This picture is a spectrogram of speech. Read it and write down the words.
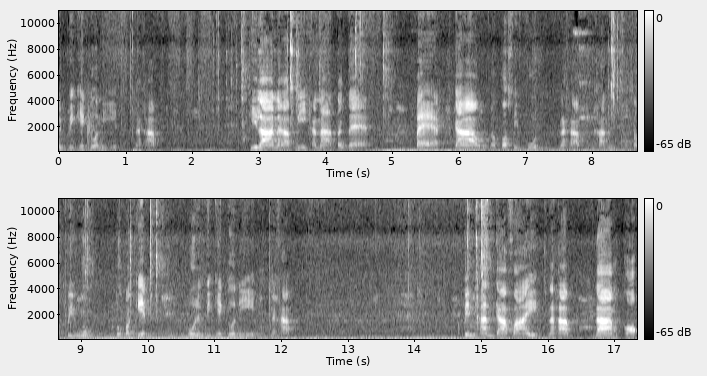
ลิมปิกเอ็กตัวนี้นะครับ ที่ร้านนะครับมีขนาดตั้งแต่ 8 9 แล้วก็ 10 ฟุตนะครับ คันสปิวตัวปาเก็ตโอลิมปิกเอ็กตัวนี้นะครับ เป็นคันกาไฟนะครับ ด้ามก๊อก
